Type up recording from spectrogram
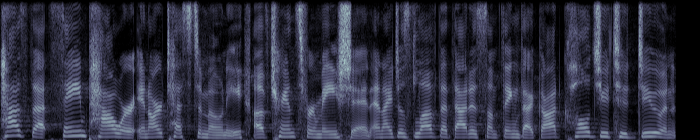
has that same power in our testimony of transformation. And I just love that that is something that God called you to do. And,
